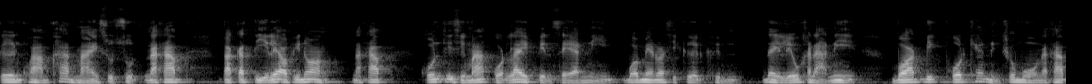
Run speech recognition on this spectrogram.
เกินความคาดหมายสุดๆนะครับ ปกติแล้วพี่น้องนะครับคนที่สิมากดไลค์เป็นแสนนี่บอแมนว่าสิเกิดขึ้น ได้เร็วขนาดนี้บอสบิ๊กโพสแค่ 1 ชั่วโมงนะครับ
